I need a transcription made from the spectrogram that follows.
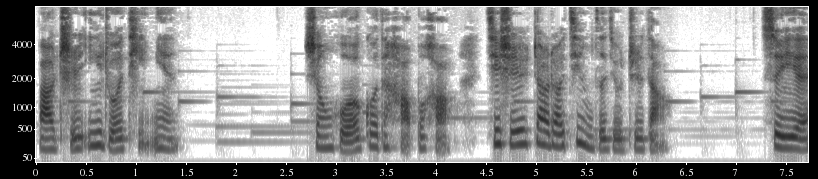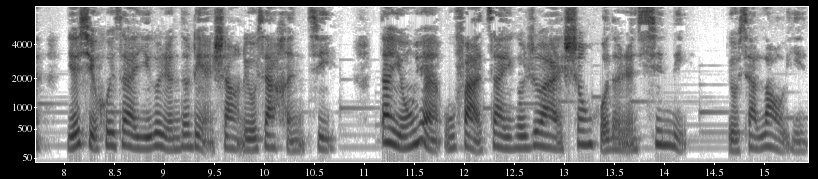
保持衣着体面。生活过得好不好，其实照照镜子就知道。岁月也许会在一个人的脸上留下痕迹，但永远无法在一个热爱生活的人心里留下烙印。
